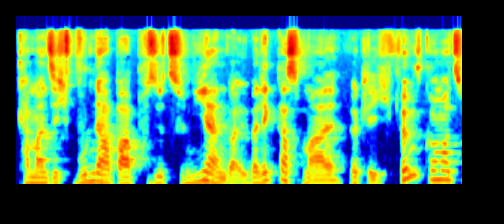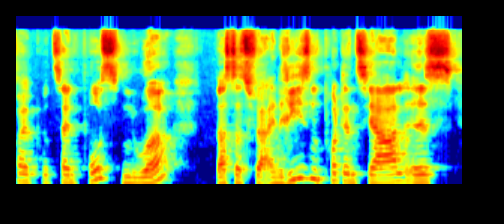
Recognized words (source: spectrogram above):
kann man sich wunderbar positionieren, weil überleg das mal, wirklich 5,2 Prozent posten nur, was das für ein Riesenpotenzial ist,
